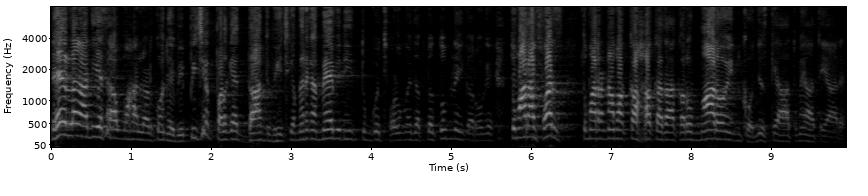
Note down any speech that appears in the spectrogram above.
ढेर लगा दिए साहब वहाँ लड़कों ने भी। पीछे पड़ गए दांत भींच के। मैंने कहा, मैं भी नहीं, तुमको छोड़ूँगा जब तक तुम नहीं करोगे। तुम्हारा फ़र्ज़, तुम्हारा नमक का हक अदा करो, मारो इनको, जिसके हाथ में हथियार है।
